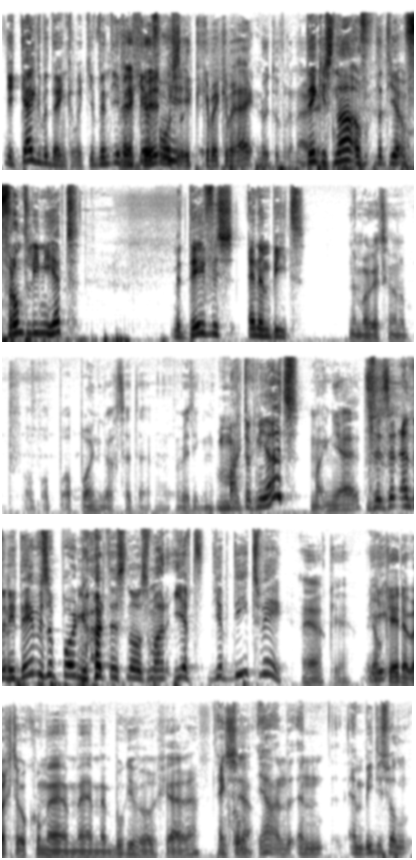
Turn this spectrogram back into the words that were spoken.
je kijkt bedenkelijk. Je bent, je bent ik geen. Ik, ik, heb, ik heb er eigenlijk nooit over nagedacht. Denk eens na of dat je een frontlinie hebt met Davis en een beat. Nee, maar je het gewoon op, op, op, op point guard zetten. Dat weet ik niet. Maakt toch niet uit? Maakt niet uit. Ze zet Anthony Davis op point guard desnoods, maar je hebt, je hebt die twee. Ja, oké. Ja, oké, dat werkte ook goed met, met, met Boogie vorig jaar. Hè. En, Dus kom, ja, ja. en, en Embiid is wel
